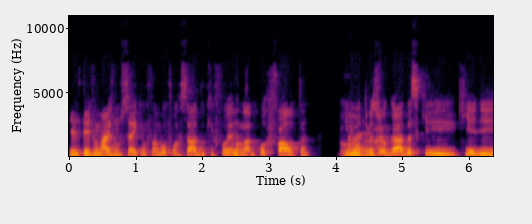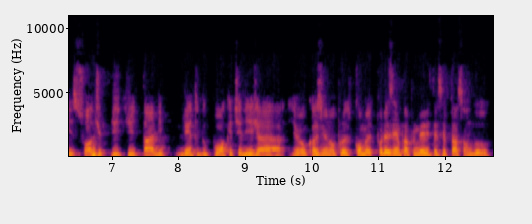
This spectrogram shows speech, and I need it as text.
Ele teve mais um sack e um fumble forçado que foi anulado por falta e Boa, outras Neymar. jogadas que, que ele só de estar ali dentro do pocket ali já, já ocasionou, por, como, por exemplo, a primeira interceptação do,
